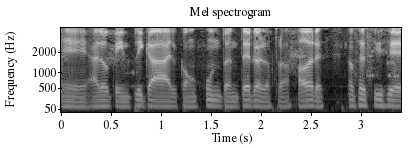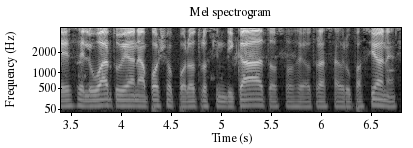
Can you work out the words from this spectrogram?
eh, algo que implica al conjunto entero de los trabajadores. No sé si de ese lugar tuvieron apoyo por otros sindicatos o de otras agrupaciones.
